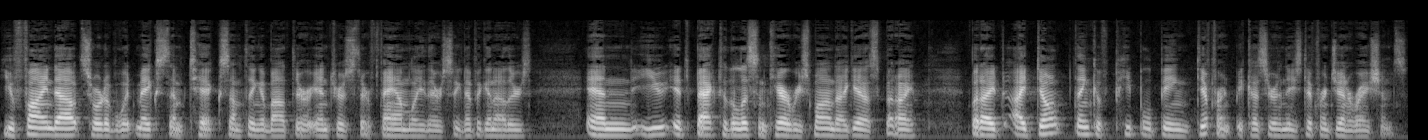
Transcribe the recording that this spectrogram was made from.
you find out sort of what makes them tick, something about their interests, their family, their significant others, and you it's back to the listen, care, respond, I guess. But I, but I I don't think of people being different because they're in these different generations,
